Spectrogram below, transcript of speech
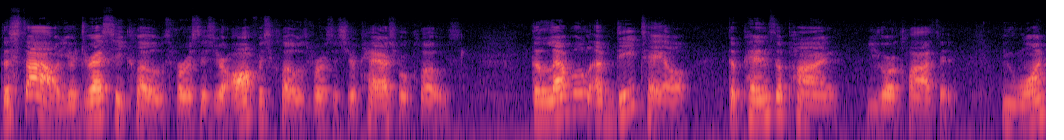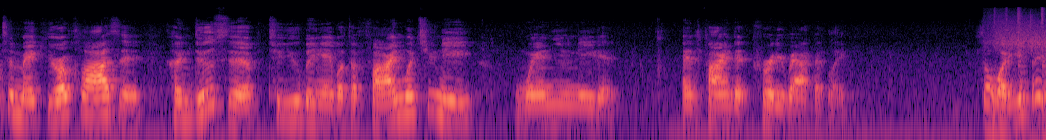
the style, your dressy clothes versus your office clothes versus your casual clothes. The level of detail depends upon your closet. You want to make your closet conducive to you being able to find what you need when you need it and find it pretty rapidly. So what do you think?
